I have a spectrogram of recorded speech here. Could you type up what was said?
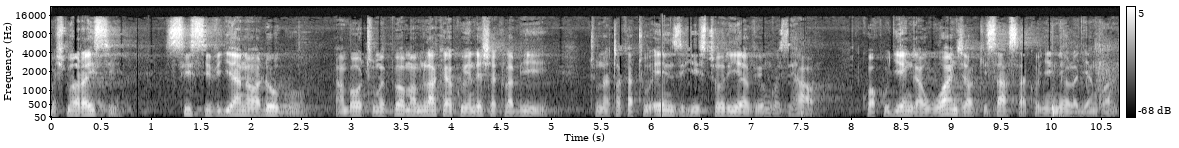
Mheshimiwa Rais, sisi vijana wadogo ambao tumepewa mamlaka ya kuendesha klabu hii tunataka tuenzi historia ya viongozi hao kwa kujenga uwanja wa kisasa kwenye eneo la Jangwani.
